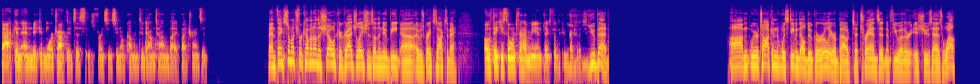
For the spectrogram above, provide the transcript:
back and and make it more attractive to, for instance, you know, coming to downtown by by transit. Ben, thanks so much for coming on the show. Congratulations on the new beat. Uh, it was great to talk today. Oh, thank you so much for having me, and thanks for the congratulations. You bet. Um, we were talking with Stephen Del Duca earlier about uh, transit and a few other issues as well.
